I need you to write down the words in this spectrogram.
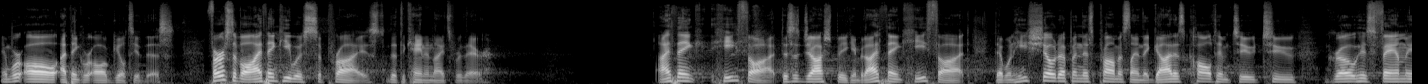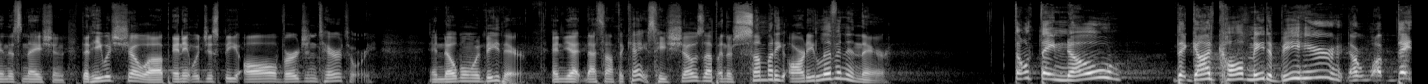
and we're all, I think we're all guilty of this. First of all, I think he was surprised that the Canaanites were there. I think he thought, this is Josh speaking, but I think he thought that when he showed up in this promised land that God has called him to, to grow his family in this nation, that he would show up and it would just be all virgin territory and no one would be there. And yet, that's not the case. He shows up and there's somebody already living in there. Don't they know that God called me to be here? Uh, they,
